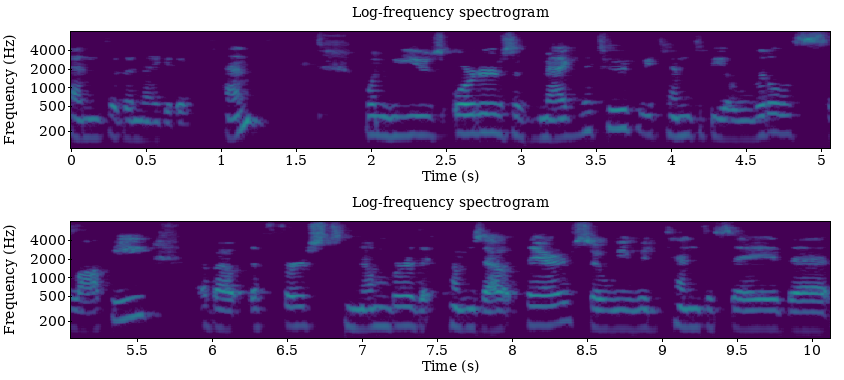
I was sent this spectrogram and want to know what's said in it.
10 to the negative 10th. When we use orders of magnitude, we tend to be a little sloppy about the first number that comes out there. So we would tend to say that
